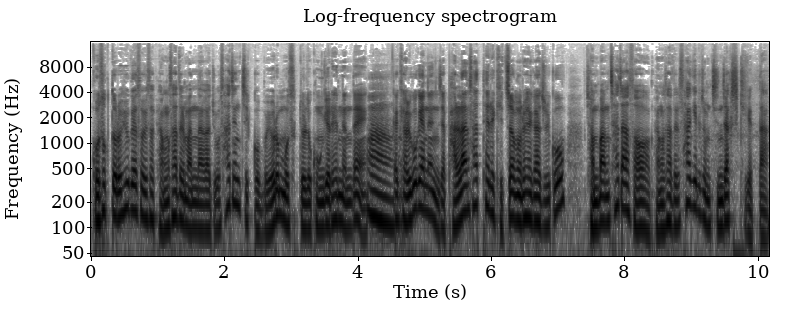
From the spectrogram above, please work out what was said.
고속도로 휴게소에서 병사들 만나가지고 사진 찍고 뭐 이런 모습들도 공개를 했는데 아. 그러니까 결국에는 이제 반란 사태를 기점으로 해가지고 전방 찾아서 병사들 사기를 좀 진작시키겠다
